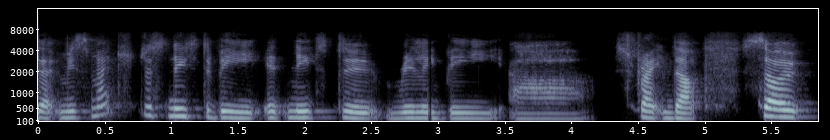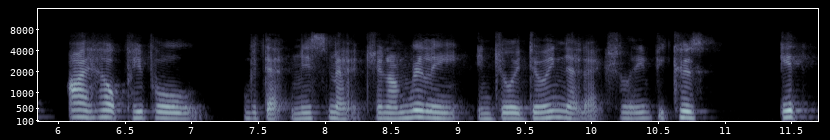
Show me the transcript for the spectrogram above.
that mismatch just needs to be, it needs to really be uh, straightened up. So I help people with that mismatch, and I really enjoy doing that actually because it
